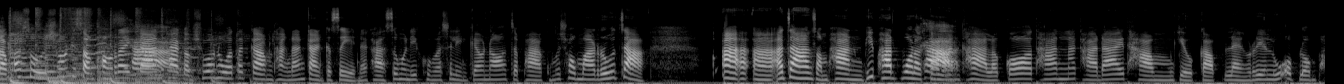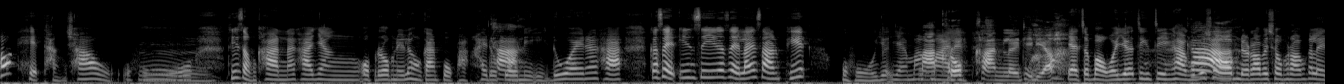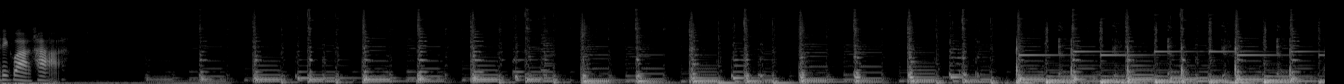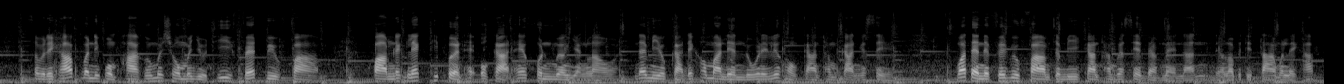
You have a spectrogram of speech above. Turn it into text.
กลับเข้าสู่ช่วงที่ 2 ของรายการค่ะค่ะกับช่วงนวัตกรรมทางด้านการเกษตรนะคะ ซึ่งวันนี้คุณวัชรินทร์แก้วนอกจะพาคุณผู้ชมมารู้จักอาอ่าอาจารย์สัมพันธ์พิพัฒน์วรการค่ะ แล้วก็ท่านนะคะได้ทำเกี่ยวกับแหล่งเรียนรู้อบรมเพาะเห็ดถังเช่าโอ้โหอืมที่สำคัญนะคะยังอบรมในเรื่องของการปลูกผักไฮโดรโปนิกอีกด้วยนะคะ เกษตรอินทรีย์เกษตรไร้สารพิษโอ้โหเยอะแยะมากมามายครเลบยครันเลยทีเดียวอยากจะบอกว่าเยอะจริง ๆ ค่ะคุณค่ะผู้ชมเดี๋ยวเราไปชมพร้อมกันเลยดีกว่าค่ะ วัสดีครับ วันนี้ผมพาคุณผู้ชมมาอยู่ที่เฟสวิวฟาร์มฟาร์มเล็ก ๆ ที่เปิดให้โอกาสให้คนเมืองอย่างเรา ได้มีโอกาสได้เข้ามาเรียนรู้ในเรื่องของการทำการเกษตร ว่าแต่ในเฟสวิวฟาร์มจะมีการทำเกษตรแบบไหนนั้น เดี๋ยวเราไปติดตามกันเลยครับ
